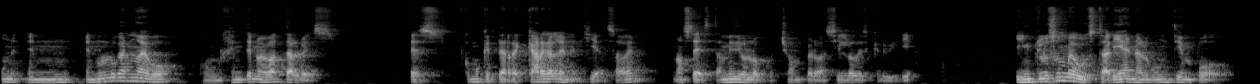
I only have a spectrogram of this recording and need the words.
en, un lugar nuevo, con gente nueva tal vez, es como que te recarga la energía, ¿saben? No sé, está medio locochón, pero así lo describiría. Incluso me gustaría en algún tiempo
